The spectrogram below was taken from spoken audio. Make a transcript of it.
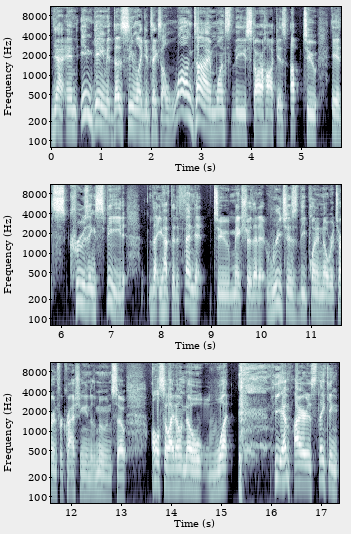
Yeah, and in game, it does seem like it takes a long time once the Starhawk is up to its cruising speed that you have to defend it to make sure that it reaches the point of no return for crashing into the moon. So, also, I don't know what. the Empire is thinking,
